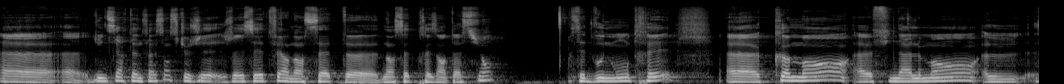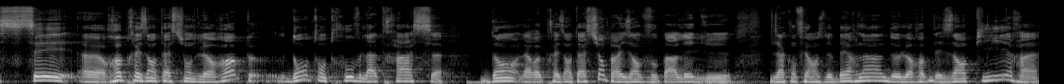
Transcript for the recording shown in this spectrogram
euh, euh, d'une certaine façon, ce que j'ai essayé de faire dans cette, euh, dans cette présentation, c'est de vous montrer euh, comment euh, finalement ces euh, représentations de l'Europe, dont on trouve la trace dans la représentation. Par exemple, vous parlez de la conférence de Berlin, de l'Europe des empires,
